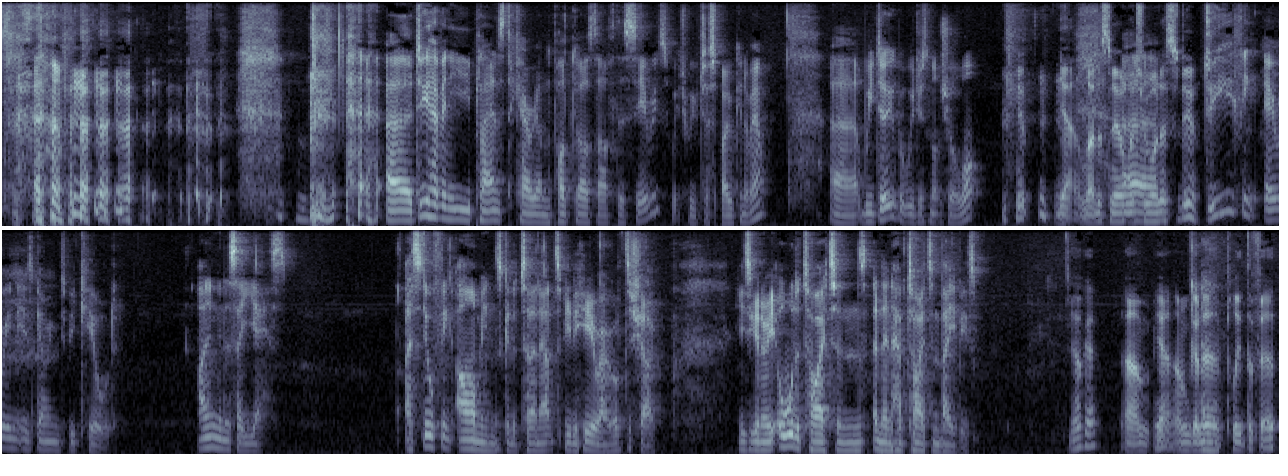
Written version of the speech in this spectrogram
uh, do you have any plans to carry on the podcast after this series, which we've just spoken about? Uh, we do, but we're just not sure what. Yep. Yeah. Let us know what you want Um, us to do. Do you think Eren is going to be killed? I'm going to say yes. I still think Armin's going to turn out to be the hero of the show. He's going to eat all the Titans and then have Titan babies Okay. Um. Yeah. I'm gonna plead the fifth.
